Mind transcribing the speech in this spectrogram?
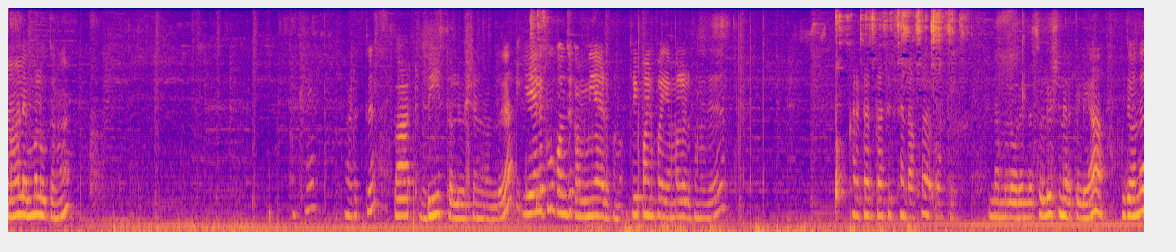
நாலு எம்எல் ஊற்றணும் ஓகே அடுத்து பார்ட் பி சொல்யூஷன் வந்து ஏழுக்கும் கொஞ்சம் கம்மியாக எடுக்கணும். த்ரீ பாயிண்ட் ஃபைவ் எம்எல் எடுக்கணும் இது. கரெக்டாக இருக்கா? சிக்ஸ் அண்ட் ஆஃப் ஓகே நம்மளோட இந்த சொல்யூஷன் இருக்கு இல்லையா? இது வந்து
